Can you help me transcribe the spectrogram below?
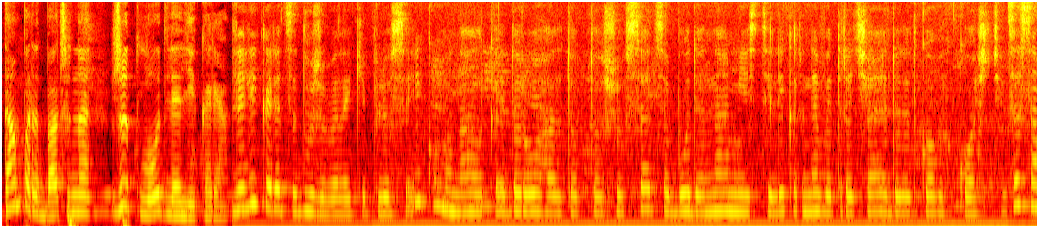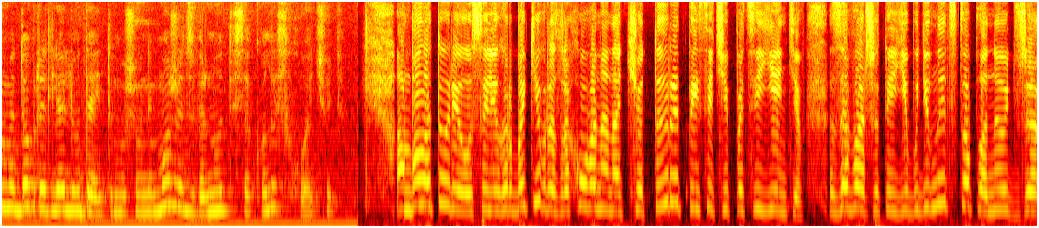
Там передбачене житло для лікаря. Для лікаря це дуже великі плюси. І комуналка, і дорога. Тобто, що все це буде на місці. Лікар не витрачає додаткових коштів. Це саме добре для людей, тому що вони можуть звернутися колись хочуть. Амбулаторія у селі Горбаків розрахована на 4 тисячі пацієнтів. Завершити її будівництво планують вже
